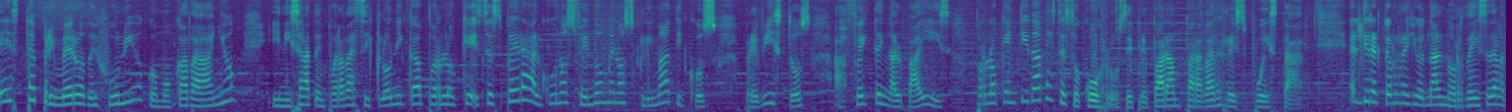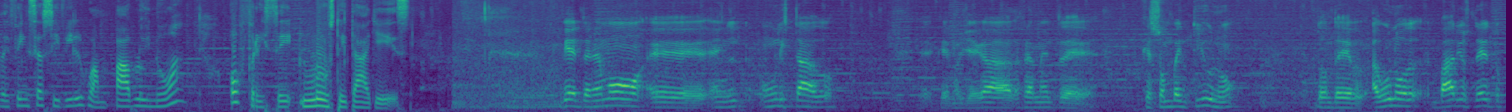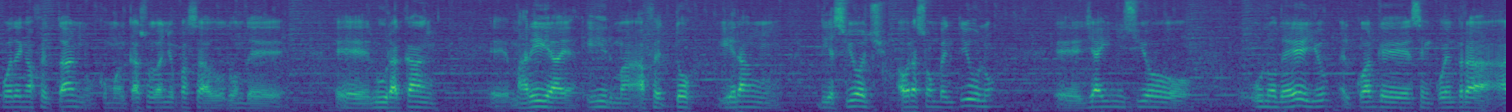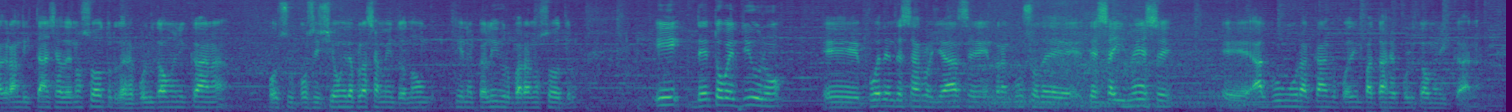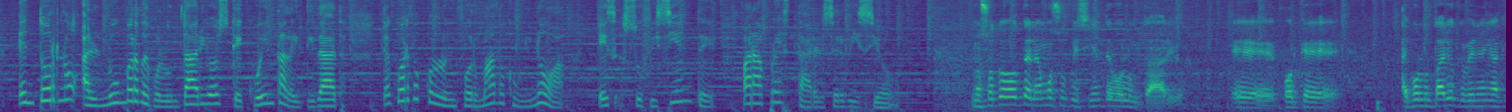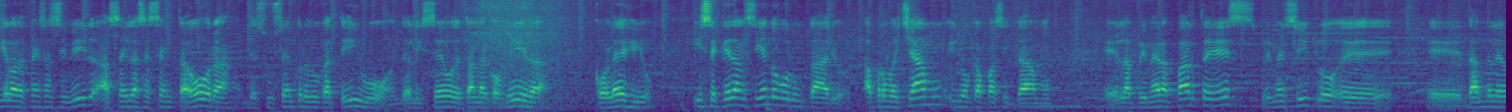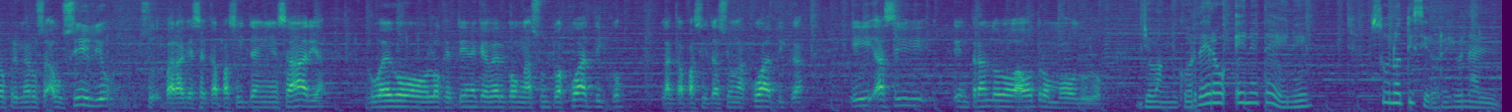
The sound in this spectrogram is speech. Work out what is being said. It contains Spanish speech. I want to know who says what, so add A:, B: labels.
A: Este primero de junio, como cada año, inicia la temporada ciclónica por lo que se espera algunos fenómenos climáticos previstos afecten al país, por lo que entidades de socorro se preparan para dar respuesta. El director regional nordeste de la Defensa Civil, Juan Pablo Hinoa, ofrece los detalles.
B: Bien, tenemos eh, un listado eh, que nos llega realmente, que son 21 donde algunos, varios de estos pueden afectarnos, como el caso del año pasado, donde eh, el huracán eh, María, Irma, afectó y eran 18, ahora son 21, eh, ya inició uno de ellos, el cual que se encuentra a gran distancia de nosotros, de República Dominicana, por su posición y desplazamiento no tiene peligro para nosotros. Y de estos 21 pueden desarrollarse en transcurso de, de seis meses eh, algún huracán que pueda impactar República Dominicana.
A: En torno al número de voluntarios que cuenta la entidad, de acuerdo con lo informado con INOA, es suficiente para prestar el servicio.
B: Nosotros tenemos suficiente voluntarios, eh, porque hay voluntarios que vienen aquí a la Defensa Civil a hacer las 60 horas de su centro educativo, del liceo de tanda corrida, colegio, y se quedan siendo voluntarios. Aprovechamos y lo capacitamos. Eh, la primera parte es, primer ciclo, eh, eh, dándole los primeros auxilios para que se capaciten en esa área. Luego lo que tiene que ver con asunto acuático, la capacitación acuática y así entrando a otro módulo.
A: Giovanni Cordero, NTN, su noticiero regional.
